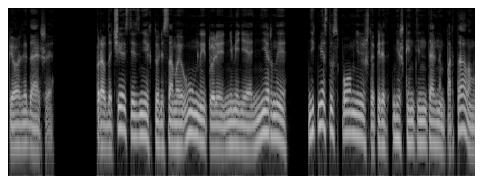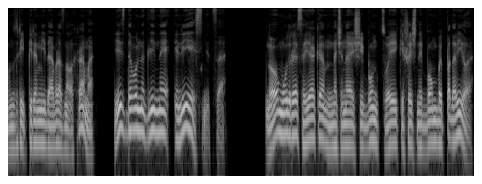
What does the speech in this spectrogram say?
перли дальше. Правда, часть из них, то ли самые умные, то ли не менее нервные, не к месту вспомнили, что перед межконтинентальным порталом внутри пирамидообразного храма есть довольно длинная лестница. Но мудрая Саяка, начинающий бунт своей кишечной бомбы, подавила.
